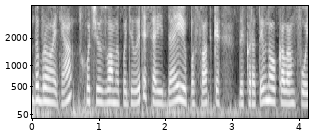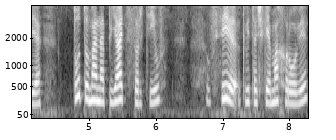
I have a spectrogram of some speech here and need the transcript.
Доброго дня! Хочу з вами поділитися ідеєю посадки декоративного каламфоя. Тут у мене 5 сортів, всі квіточки махрові.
